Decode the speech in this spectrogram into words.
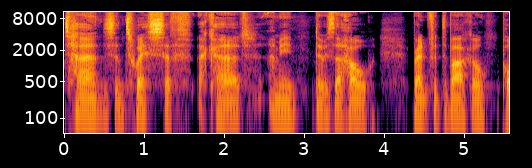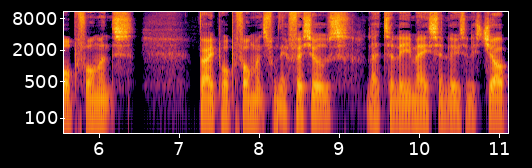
turns and twists have occurred. I mean, there was the whole Brentford debacle, poor performance, very poor performance from the officials, led to Lee Mason losing his job.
